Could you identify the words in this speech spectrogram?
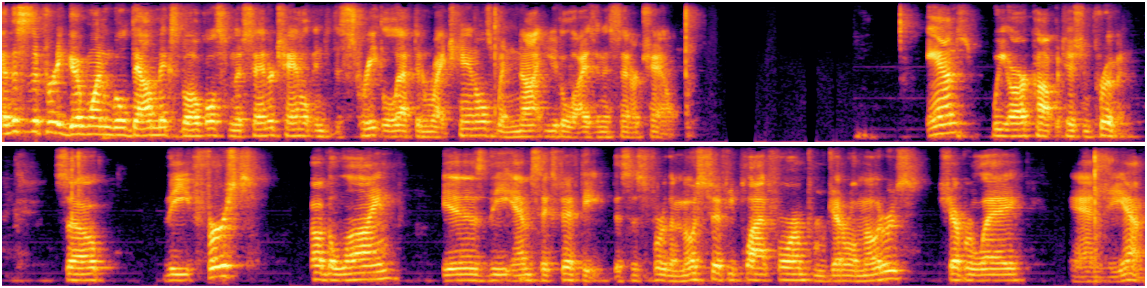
And this is a pretty good one. We'll downmix vocals from the center channel into the street left and right channels when not utilizing the center channel. And we are competition proven. So the first of the line is the M650. This is for the Most 50 platform from General Motors, Chevrolet, and GM.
